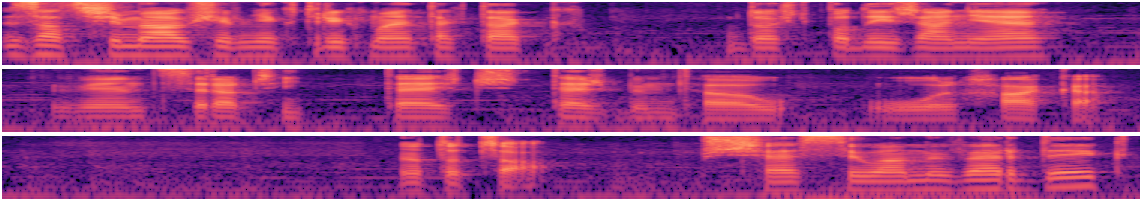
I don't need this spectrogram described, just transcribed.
zatrzymał się w niektórych momentach tak dość podejrzanie, więc raczej też, też bym dał wallhacka. No to co? Przesyłamy werdykt,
